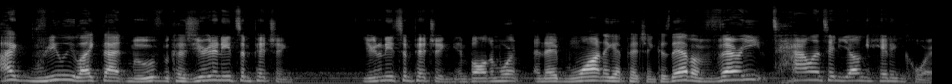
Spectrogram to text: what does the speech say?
I really like that move because you're going to need some pitching. You're going to need some pitching in Baltimore, and they want to get pitching because they have a very talented young hitting core.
